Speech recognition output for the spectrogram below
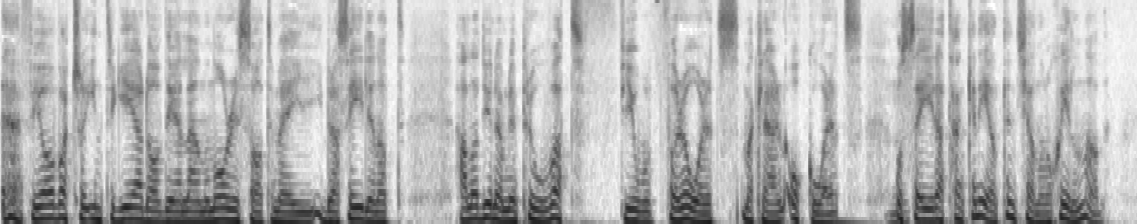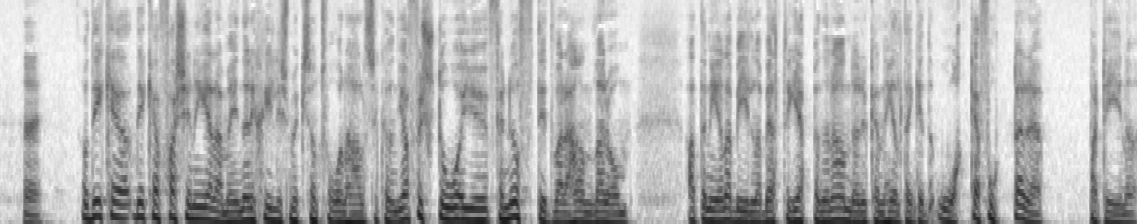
för jag har varit så intrigerad av det Lando Norris sa till mig i Brasilien att han hade ju nämligen provat fjol, förra årets McLaren och årets mm. och säger att han kan egentligen inte känna någon skillnad. Nej. Och det kan, det kan fascinera mig när det skiljer så mycket som två och en halv sekund. Jag förstår ju förnuftigt vad det handlar om. Att den ena bilen har bättre grepp än den andra. Du kan helt enkelt åka fortare partierna.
